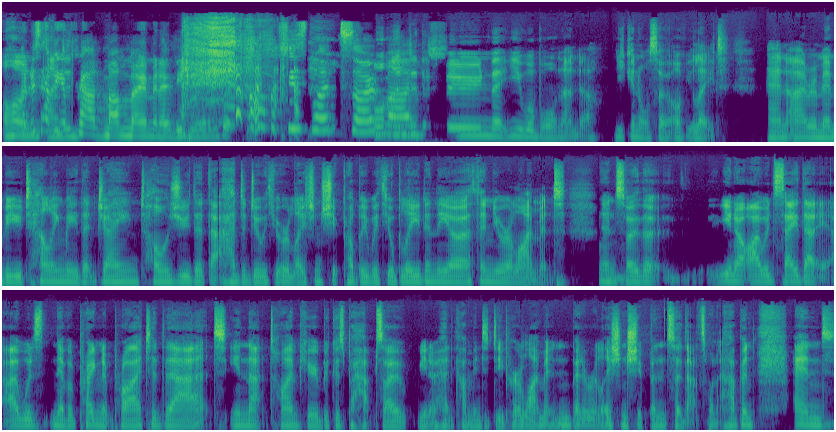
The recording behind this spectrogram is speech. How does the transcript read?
on I'm just having under- a proud mum moment over here. Like, oh, she's learned so much. under the moon that you were born under. You can also ovulate. And I remember you telling me that Jane told you that that had to do with your relationship, probably with your bleed in the earth and your alignment. And so the, you know, I would say that I was never pregnant prior to that in that time period because perhaps I, you know, had come into deeper alignment and better relationship. And so that's when it happened. And,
